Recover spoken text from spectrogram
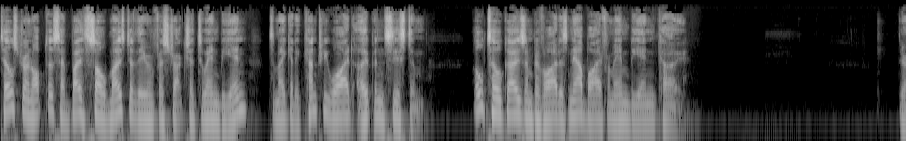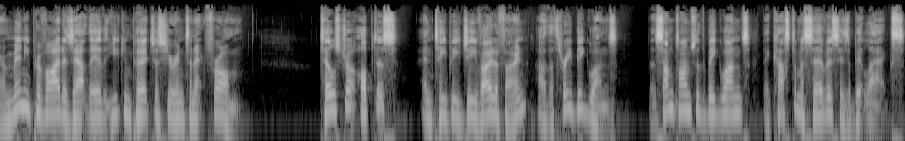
Telstra and Optus have both sold most of their infrastructure to NBN to make it a countrywide open system. All telcos and providers now buy from NBN Co. There are many providers out there that you can purchase your internet from. Telstra, Optus, and TPG Vodafone are the three big ones, but sometimes with the big ones, their customer service is a bit lax.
